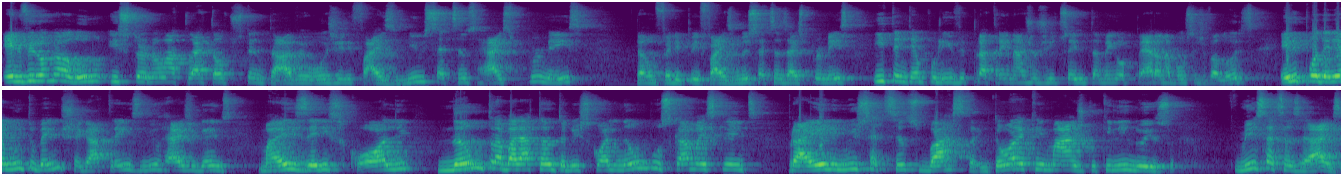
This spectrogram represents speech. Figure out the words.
ele virou meu aluno e se tornou um atleta autossustentável. Hoje ele faz R$ 1.700 por mês. Então, o Felipe faz R$ 1.700 por mês e tem tempo livre para treinar jiu-jitsu. Ele também opera na Bolsa de Valores. Ele poderia muito bem chegar a 3 mil reais de ganhos, mas ele escolhe não trabalhar tanto, ele escolhe não buscar mais clientes. Para ele, 1.700 basta. Então, olha que mágico, que lindo isso. R$ 1.700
